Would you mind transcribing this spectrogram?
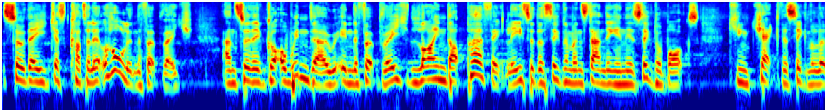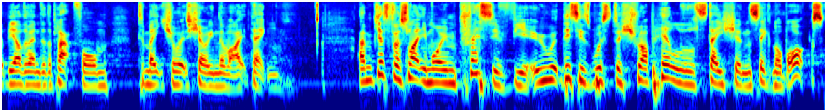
so they just cut a little hole in the footbridge. And so they've got a window in the footbridge lined up perfectly so the signalman standing in his signal box can check the signal at the other end of the platform to make sure it's showing the right thing. Um, just for a slightly more impressive view, this is Worcester Shrub Hill Station signal box.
